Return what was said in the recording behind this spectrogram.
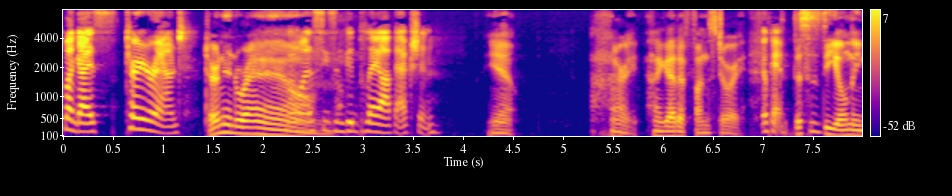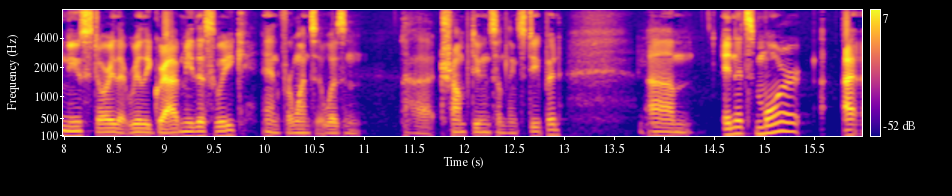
come on, guys, turn it around. Turn it around. I want to see some good playoff action. Yeah. All right. I got a fun story. Okay. This is the only news story that really grabbed me this week. And for once, it wasn't uh, Trump doing something stupid. Um, and it's more, I,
